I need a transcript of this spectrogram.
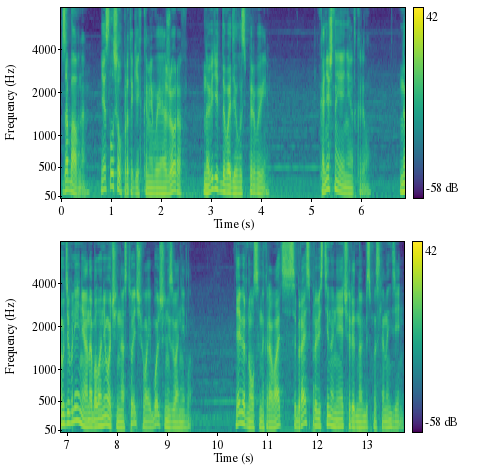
Забавно. Я слышал про таких камевояжеров, но видеть доводилось впервые. Конечно, я не открыл. На удивление, она была не очень настойчива и больше не звонила. Я вернулся на кровать, собираясь провести на ней очередной бессмысленный день.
